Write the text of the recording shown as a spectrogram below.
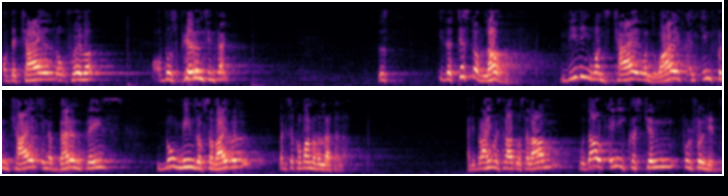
of the child, of whoever, of those parents in fact? This is a test of love. Leaving one's child, one's wife, an infant child in a barren place, no means of survival, but it's a command of Allah Ta'ala. And Ibrahim Wasalam, without any question fulfilled it.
